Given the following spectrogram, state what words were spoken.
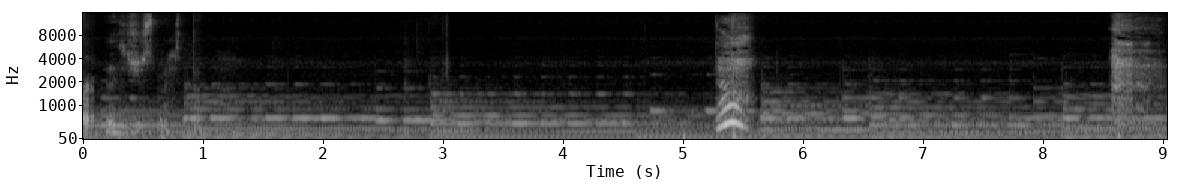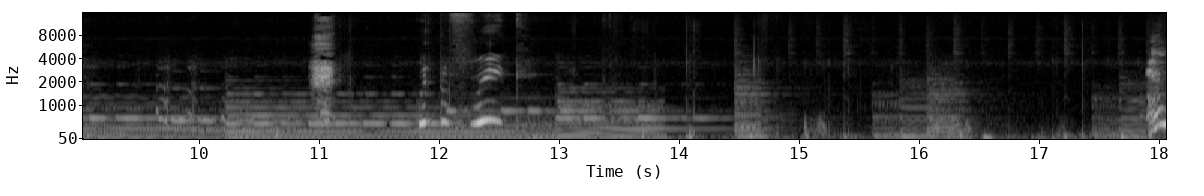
Bro, this is just messed up. what the freak? How?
